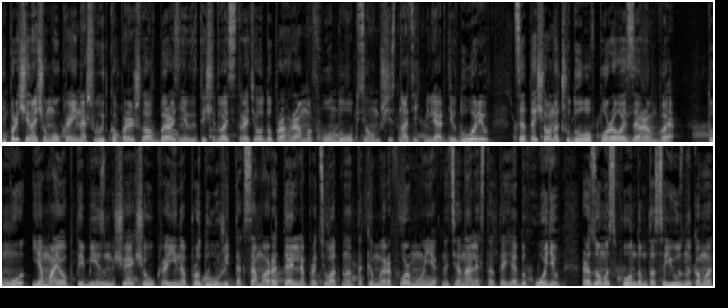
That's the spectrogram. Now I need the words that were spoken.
І причина, чому Україна швидко перейшла в березні 2023-го до програми фонду обсягом 16 мільярдів доларів, це те, що вона чудово впоралась з РМВ. Тому я маю оптимізм, що якщо Україна продовжить так само ретельно працювати над такими реформами, як національна стратегія доходів, разом із фондом та союзниками,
